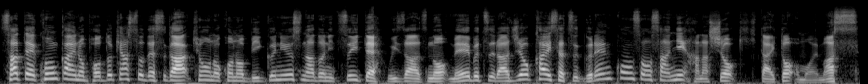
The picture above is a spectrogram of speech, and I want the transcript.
さて今回のポッドキャストですが今日のこのビッグニュースなどについてウィザーズの名物ラジオ解説グレン・コンソンさんに話を聞きたいと思います。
